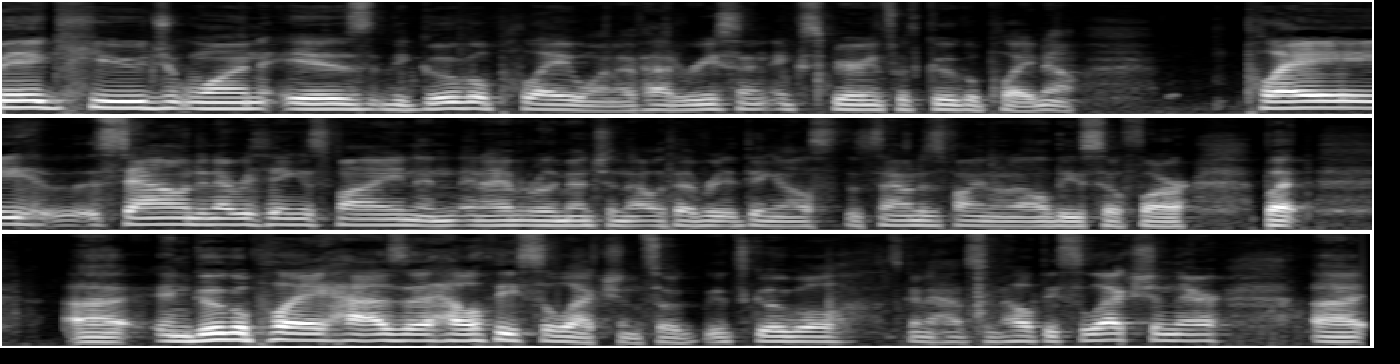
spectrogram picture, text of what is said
big, huge one is the Google Play one. I've had recent experience with Google Play. Now, play sound and everything is fine and, and i haven't really mentioned that with everything else. The sound is fine on all these so far but uh, and google play has a healthy selection so it's google it's going to have some healthy selection there. Uh,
